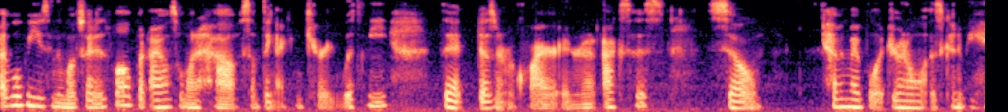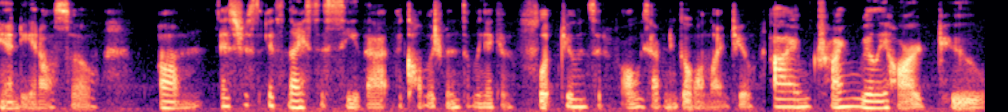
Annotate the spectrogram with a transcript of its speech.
I will be using the website as well, but I also want to have something I can carry with me that doesn't require internet access. So having my bullet journal is going to be handy and also um, it's just it's nice to see that accomplishment something I can flip to instead of always having to go online to. I'm trying really hard to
